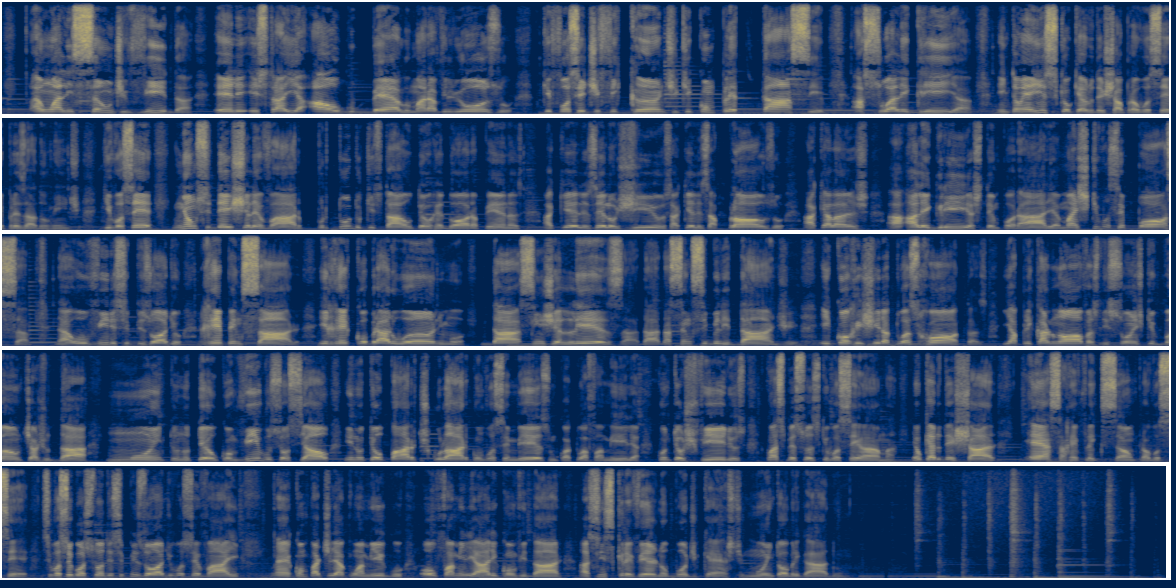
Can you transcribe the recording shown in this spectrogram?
uma lição de vida, ele extraía algo belo, maravilhoso, que fosse edificante, que completasse aumentasse a sua alegria. Então é isso que eu quero deixar para você, prezado ouvinte, que você não se deixe levar por tudo que está ao teu redor apenas, aqueles elogios, aqueles aplausos, aquelas a, alegrias temporárias, mas que você possa né, ouvir esse episódio, repensar e recobrar o ânimo da singeleza, da, da sensibilidade e corrigir as tuas rotas e aplicar novas lições que vão te ajudar muito no teu convívio social e no teu particular com você mesmo, com a tua família, com teus filhos, com as pessoas que você ama. Eu quero deixar essa reflexão para você. Se você gostou desse episódio, você vai é, compartilhar com um amigo ou familiar e convidar a se inscrever no podcast. Muito obrigado.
